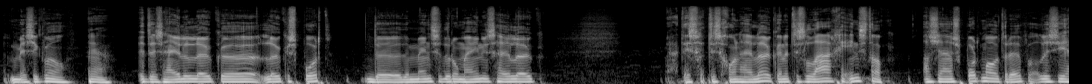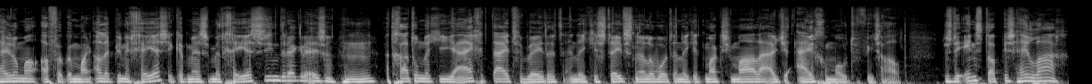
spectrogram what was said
Dat mis ik wel. Ja. Het is een hele leuke, leuke sport. De, de mensen eromheen is heel leuk. Ja, het, is, het is gewoon heel leuk. En het is lage instap. Als jij een sportmotor hebt, al is die helemaal af. Al heb je een GS. Ik heb mensen met GS zien direct racen. Mhm. Het gaat om dat je je eigen tijd verbetert. En dat je steeds sneller wordt. En dat je het maximale uit je eigen motorfiets haalt. Dus de instap is heel laag.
